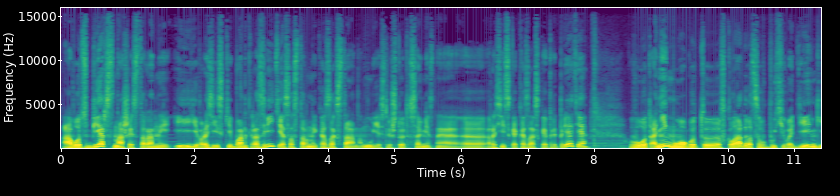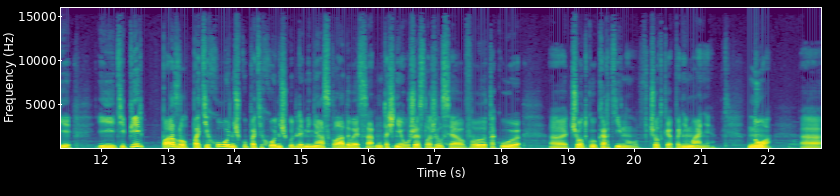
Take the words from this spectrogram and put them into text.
А вот Сбер с нашей стороны и Евразийский банк развития со стороны Казахстана, ну, если что, это совместное э, российско-казахское предприятие, вот, они могут э, вкладываться, вбухивать деньги, и теперь пазл потихонечку, потихонечку для меня складывается, ну, точнее, уже сложился в такую э, четкую картину, в четкое понимание. Но Э,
